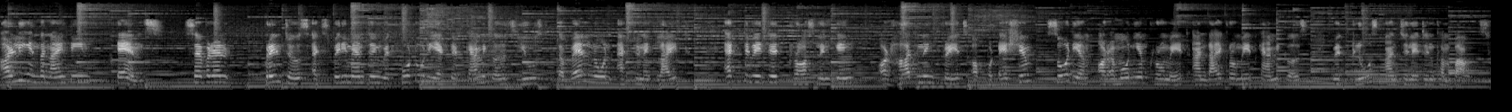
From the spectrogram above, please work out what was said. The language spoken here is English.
Early in the 1910s, several printers experimenting with photoreactive chemicals used the well-known actinic light, activated cross-linking, or hardening traits of potassium, sodium or ammonium chromate and dichromate chemicals with glues and gelatin compounds.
